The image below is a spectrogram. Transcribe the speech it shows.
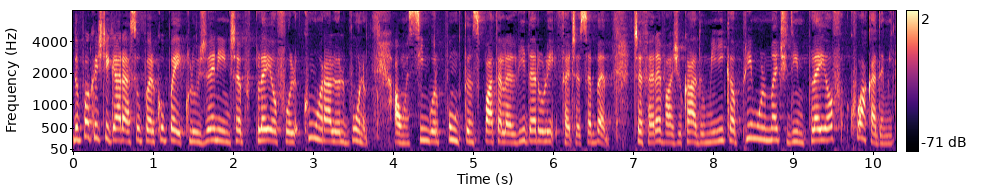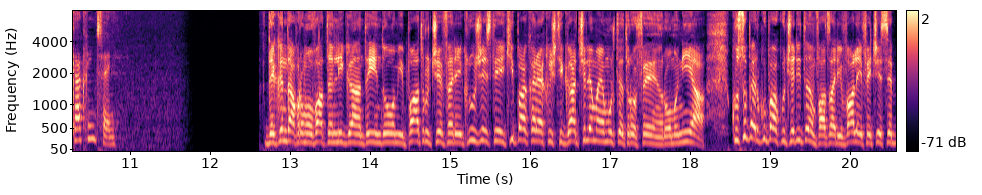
După câștigarea Supercupei, clujenii încep play-off-ul cu moralul bun. Au un singur punct în spatele liderului FCSB. CFR va juca duminică primul meci din play-off cu Academica Clinceni. De când a promovat în Liga 1 în 2004, CFR Cluj este echipa care a câștigat cele mai multe trofee în România. Cu Supercupa cucerită în fața rivalei FCSB,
